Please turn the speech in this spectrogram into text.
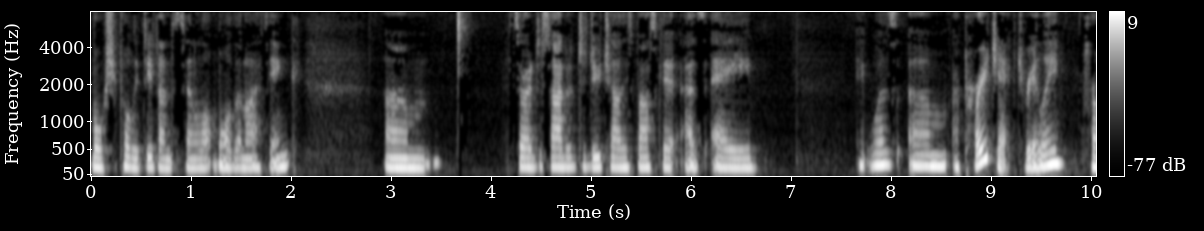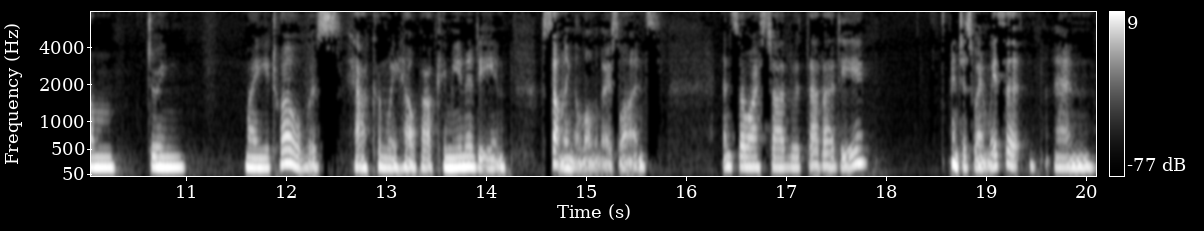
Well, she probably did understand a lot more than I think. Um, so I decided to do Charlee's Basket as a. It was um, a project really from doing my year 12 was how can we help our community and something along those lines. And so I started with that idea and just went with it. And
